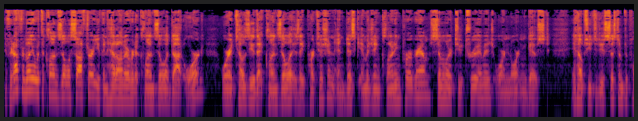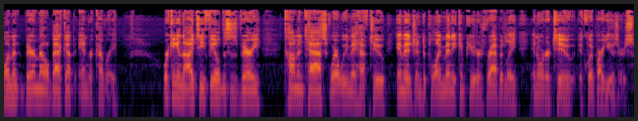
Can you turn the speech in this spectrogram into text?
If you're not familiar with the CloneZilla software, you can head on over to clonezilla.org where it tells you that CloneZilla is a partition and disk imaging cloning program similar to TrueImage or Norton Ghost. It helps you to do system deployment, bare metal backup, and recovery. Working in the IT field, this is a very common task where we may have to image and deploy many computers rapidly in order to equip our users.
